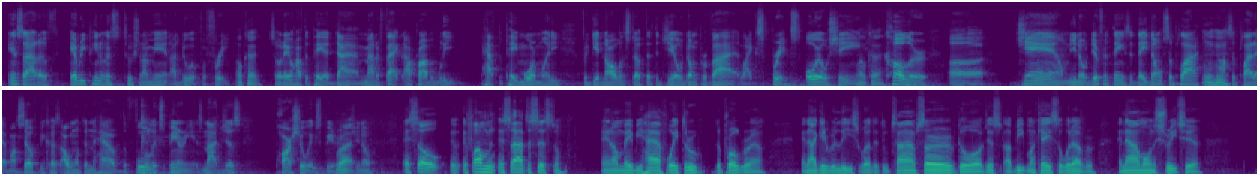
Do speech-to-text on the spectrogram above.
Inside of every penal institution I'm in, I do it for free. Okay. So they don't have to pay a dime. Matter of fact, I probably have to pay more money for getting all of the stuff that the jail don't provide, like spritz, oil sheen, Okay. color, uh, jam, you know, different things that they don't supply. Mm-hmm. I supply that myself because I want them to have the full experience, not just partial experience. Right. You know. And so if, if I'm inside the system and I'm maybe halfway through the program and I get released, whether through time served or just I beat my case or whatever, and now I'm on the streets here,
